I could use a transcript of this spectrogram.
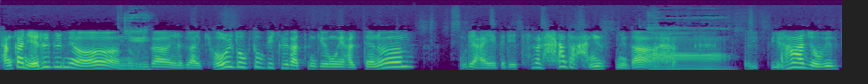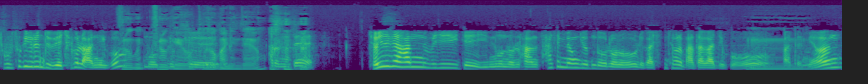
잠깐 예를 들면 예. 우리가 예를 들어 겨울 독서 교실 같은 경우에 할 때는 우리 아이들이 책을 하나도 안 읽습니다. 아. 이상하죠. 독서교실인데 왜 책을 안 읽어? 그러, 뭐 그러게요. 도서관인데요. 그런데 저희가 한 이제 인원을 한 40명 정도로 우리가 신청을 받아가지고 음, 받으면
